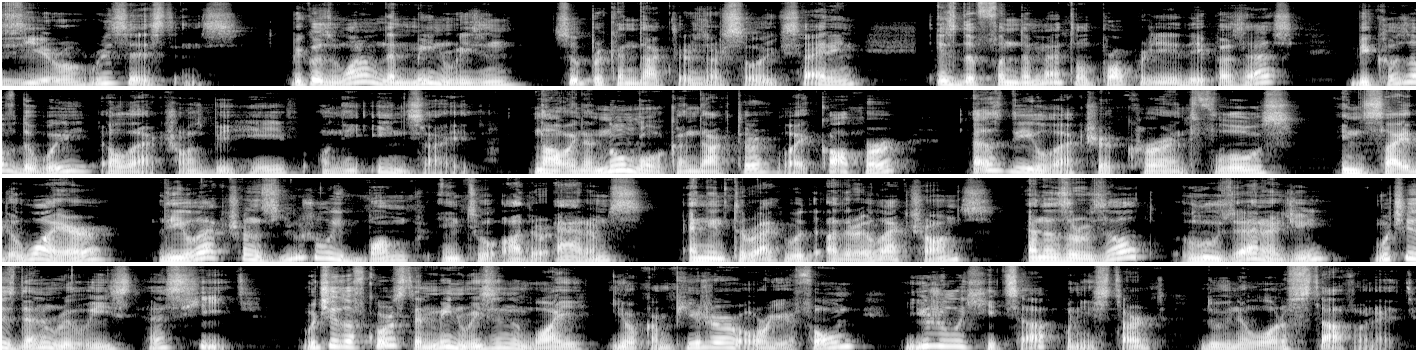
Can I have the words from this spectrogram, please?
zero resistance. Because one of the main reasons superconductors are so exciting is the fundamental property they possess because of the way electrons behave on the inside. Now in a normal conductor, like copper, as the electric current flows inside the wire, the electrons usually bump into other atoms and interact with other electrons, and as a result lose energy, which is then released as heat. Which is of course the main reason why your computer or your phone usually heats up when you start doing a lot of stuff on it.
